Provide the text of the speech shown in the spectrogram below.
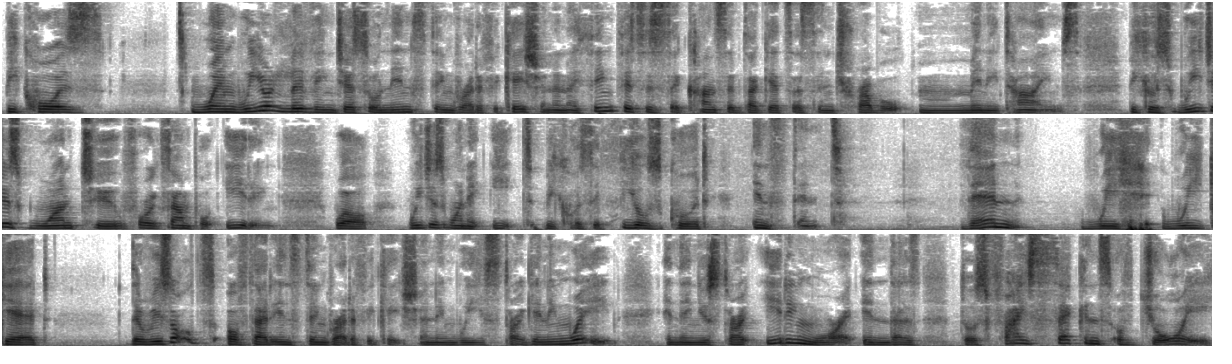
because when we are living just on instant gratification, and I think this is a concept that gets us in trouble many times because we just want to, for example, eating. Well, we just want to eat because it feels good instant. Then we we get the results of that instant gratification and we start gaining weight and then you start eating more and those, those five seconds of joy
